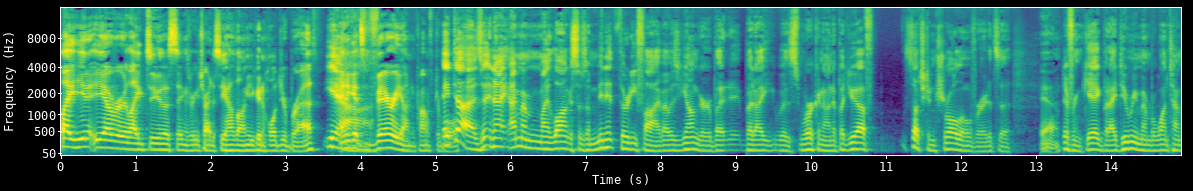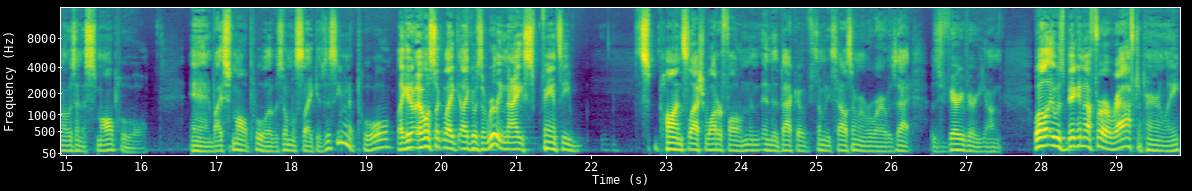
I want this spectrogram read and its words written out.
like you, you ever like do those things where you try to see how long you can hold your breath? Yeah. and it gets very uncomfortable. It does, and I, I remember my longest was a minute thirty-five. I was younger, but but I was working on it. But you have such control over it. It's a Yeah. different gig. But I do remember one time I was in a small pool, and by small pool, it was almost like, is this even a pool? Like it almost looked like like it was a really nice, fancy pond slash waterfall in the, in the back of somebody's house. I remember where I was at. I was very very young. Well, it was big enough for a raft apparently.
